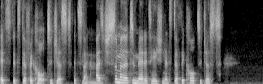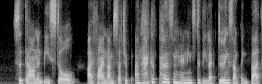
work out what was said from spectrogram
it's it's difficult to just it's like Mhm. as similar to meditation it's difficult to just sit down and be still i find i'm Mhm. such a i'm like a person who needs to be like doing something but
